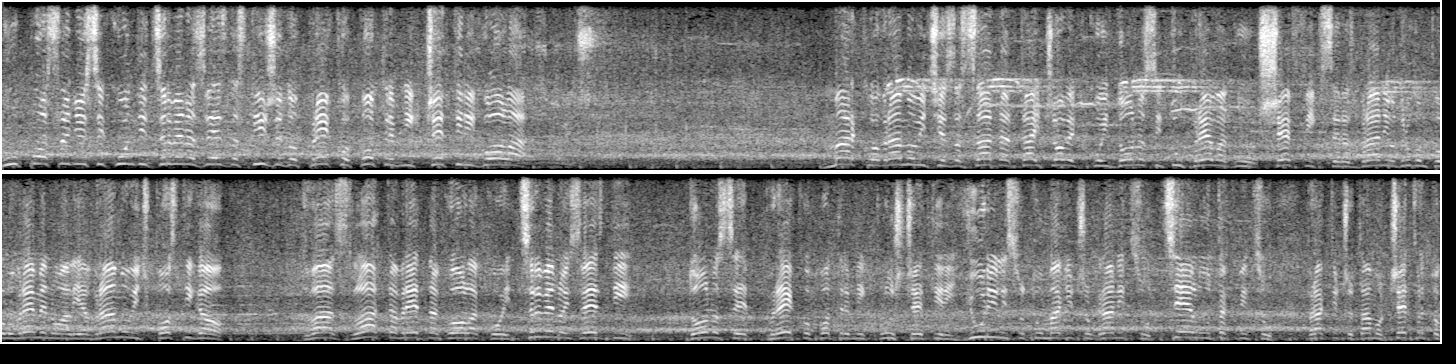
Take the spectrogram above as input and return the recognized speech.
U poslednjoj sekundi Crvena zvezda stiže do preko potrebnih četiri gola. Marko Avramović je za sada taj čovek koji donosi tu prevagu. Šefik se razbranio u drugom poluvremenu, ali Avramović postigao dva zlata vredna gola koji Crvenoj zvezdi donose preko potrebnih plus četiri. Jurili su tu magičnu granicu, celu utakmicu, praktično tamo četvrtog,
